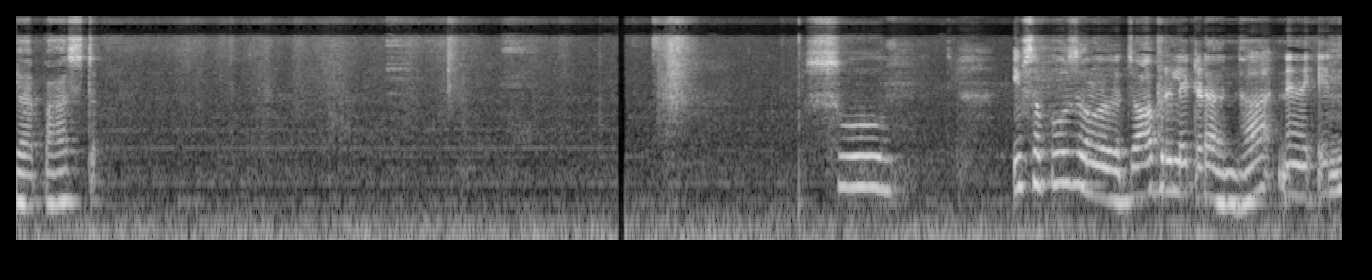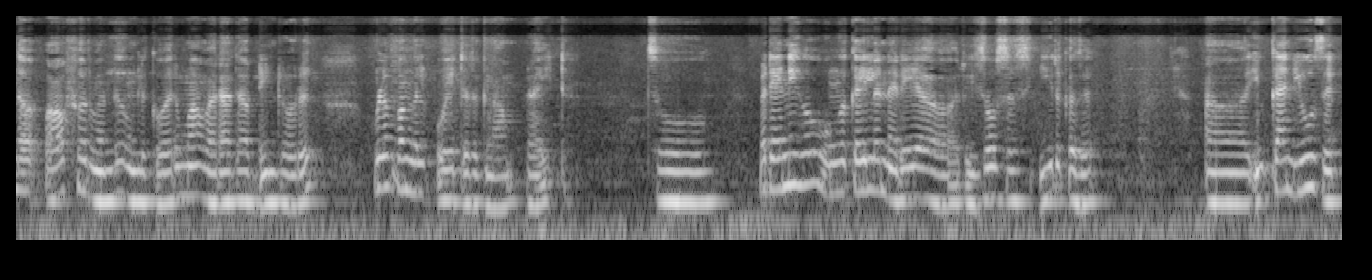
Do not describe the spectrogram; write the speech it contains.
your past if suppose job ரிலேட்டடாக இருந்தால் எந்த ஆஃபர் வந்து உங்களுக்கு வருமா வராதா அப்படின்ற ஒரு குழப்பங்கள் போயிட்டு இருக்கலாம் ரைட் ஸோ பட் எனிகோ உங்கள் கையில் நிறைய ரிசோர்ஸஸ் இருக்குது. You can use it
